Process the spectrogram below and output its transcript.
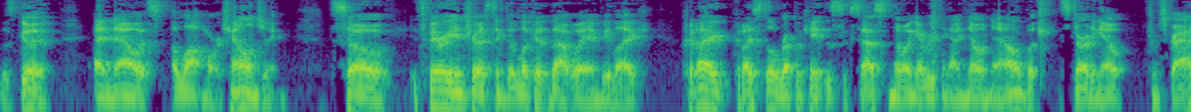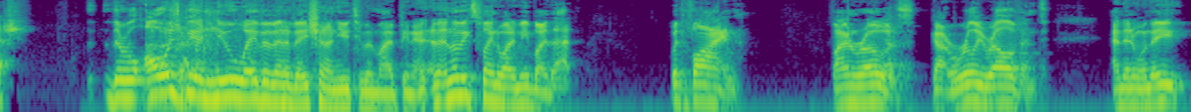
was good, and now it's a lot more challenging. So it's very interesting to look at it that way and be like, could I could I still replicate the success knowing everything I know now, but starting out from scratch? There will always sure. be a new wave of innovation on YouTube, in my opinion. And, and, let me explain what I mean by that. With Vine, Vine Rose yeah. got really relevant, and then when they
